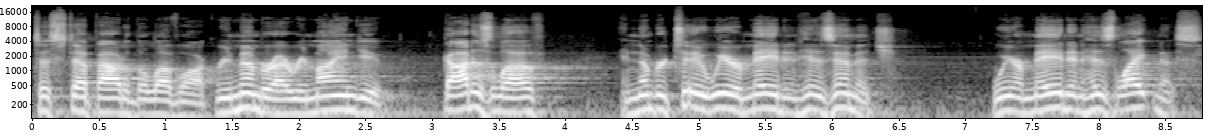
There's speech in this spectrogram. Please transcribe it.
to step out of the love walk. Remember, I remind you, God is love. And number two, we are made in His image. We are made in His likeness.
